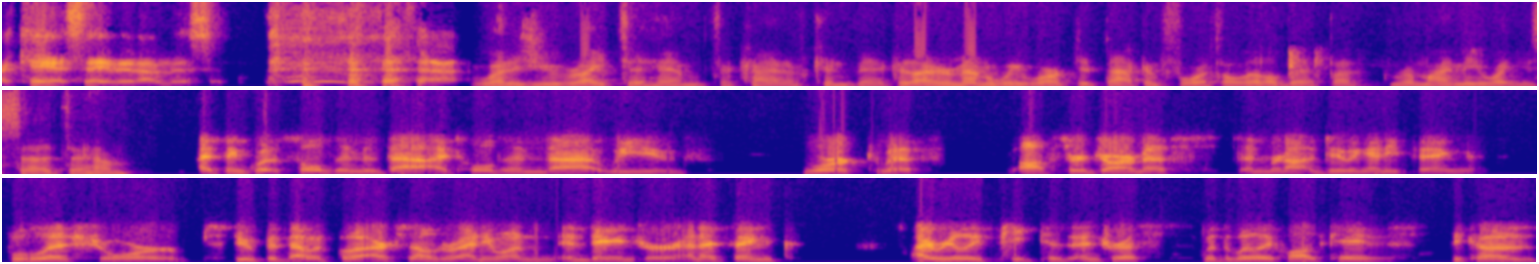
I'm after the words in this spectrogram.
I can't say that I miss it. what did you write to him to kind of convince? Because I remember we worked it back and forth a little bit, but remind me what you said to him. I think what sold him is that I told him that we've worked with Officer Jarmus and we're not doing anything foolish or stupid that would put ourselves or anyone in danger. And I think I really piqued his interest with the Willie Claus case because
